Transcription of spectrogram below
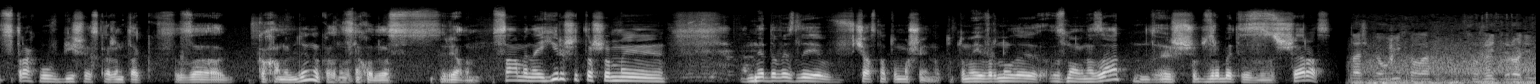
страх був більше, скажімо так, за кохану людину, яка знаходилась рядом. Саме найгірше, то, що ми не довезли вчасно ту машину. Тобто ми її вернули знов назад, щоб зробити ще раз. Тачка уїхала служити родині,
